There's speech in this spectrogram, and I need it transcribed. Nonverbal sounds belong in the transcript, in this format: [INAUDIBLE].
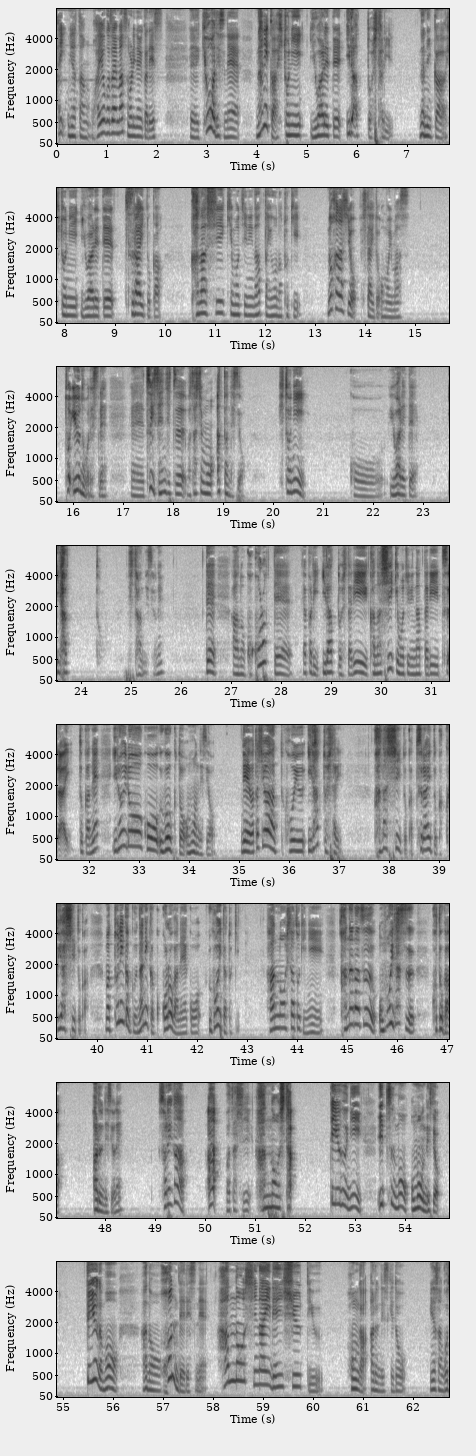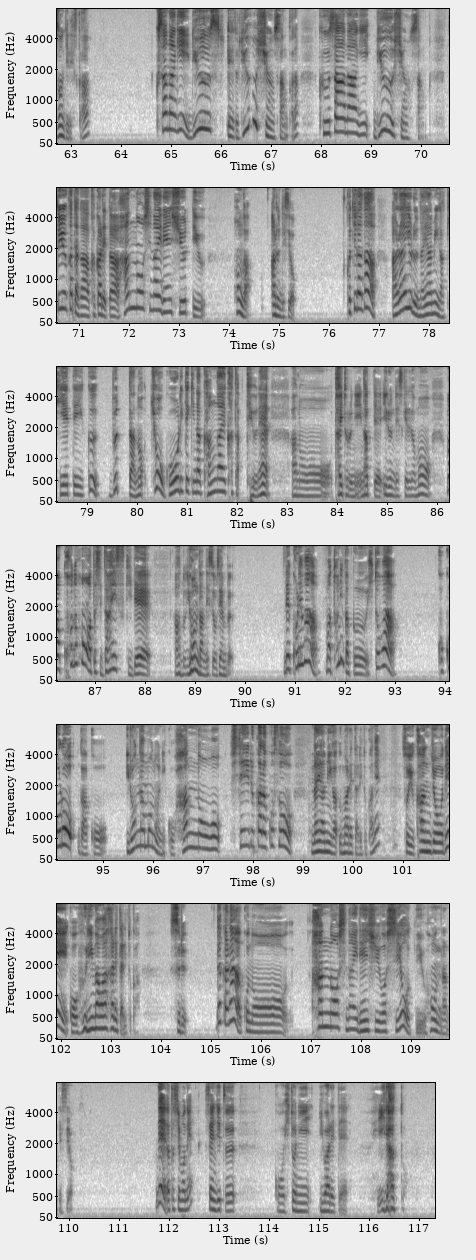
はい、皆さんおはようございます。森のゆかです、えー今日はですね、何か人に言われてイラッとしたり、何か人に言われて辛いとか、悲しい気持ちになったような時の話をしたいと思います。というのもですね、えーつい先日私もあったんですよ。人にこう言われてイラッとしたんですよね。であの心ってやっぱりイラッとしたり悲しい気持ちになったり辛いとかねいろいろこう動くと思うんですよ。で私はこういうイラッとしたり悲しいとか辛いとか悔しいとか、まあ、とにかく何か心がねこう動いた時反応した時に必ず思い出すことがあるんですよね。それがあ私反応したっていうふうにいつも思うんですよ。っていうのもあの本でですね反応しない練習っていう本があるんですけど皆さんご存知ですか？草薙龍、えー、と龍春さんかな？草薙龍春さんという方が書かれた反応しない練習っていう本があるんですよ。こちらがあらゆる悩みが消えていくブッダの超合理的な考え方っていうねあのタイトルになっているんですけれども、まあ、この本私大好きであの読んだんですよ全部。でこれは、まあ、とにかく人は心がこういろんなものにこう反応をしているからこそ悩みが生まれたりとかねそういう感情でこう振り回されたりとかする。だからこの反応しない練習をしようっていう本なんですよ。で私もね先日こう人に言われてイラッと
